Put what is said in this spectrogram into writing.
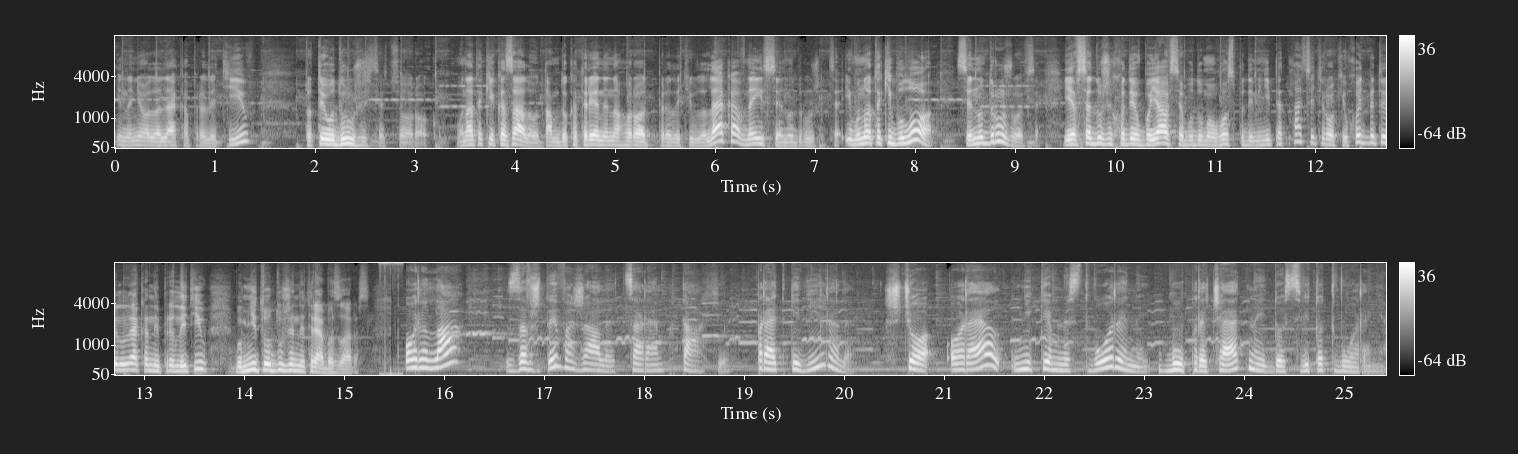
і на нього лелека прилетів, то ти одружишся цього року. Вона так і казала: там до Катерини на город прилетів лелека, в неї син одружиться. І воно так і було. Син одружувався. І я все дуже ходив, боявся, бо думав, господи, мені 15 років, хоч би той лелека не прилетів, бо мені того дуже не треба зараз. Орла завжди вважали царем птахів. Предки вірили, що орел, ніким не створений, був причетний до світотворення.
